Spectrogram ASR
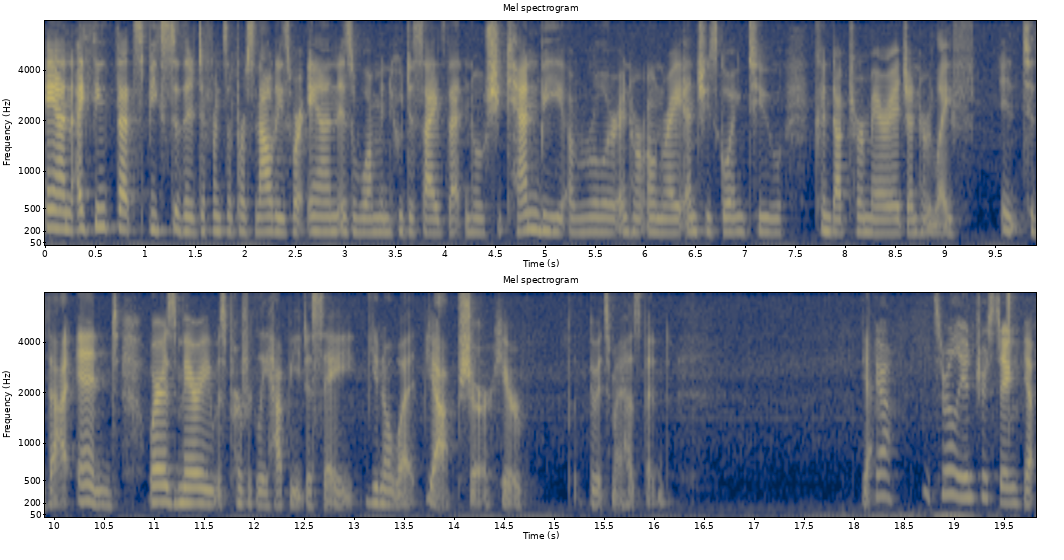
And I think that speaks to the difference in personalities, where Anne is a woman who decides that no, she can be a ruler in her own right and she's going to conduct her marriage and her life in, to that end. Whereas Mary was perfectly happy to say, you know what, yeah, sure, here, give it to my husband. Yeah. Yeah, it's really interesting. Yep.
